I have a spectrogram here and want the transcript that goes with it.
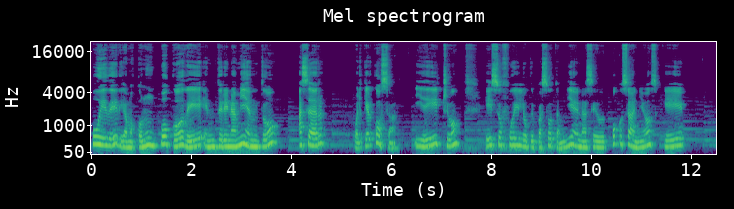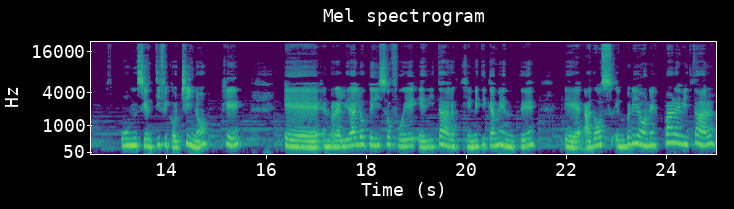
puede, digamos, con un poco de entrenamiento, hacer cualquier cosa. Y de hecho, eso fue lo que pasó también hace pocos años, que un científico chino, que eh, en realidad lo que hizo fue editar genéticamente eh, a dos embriones para evitar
